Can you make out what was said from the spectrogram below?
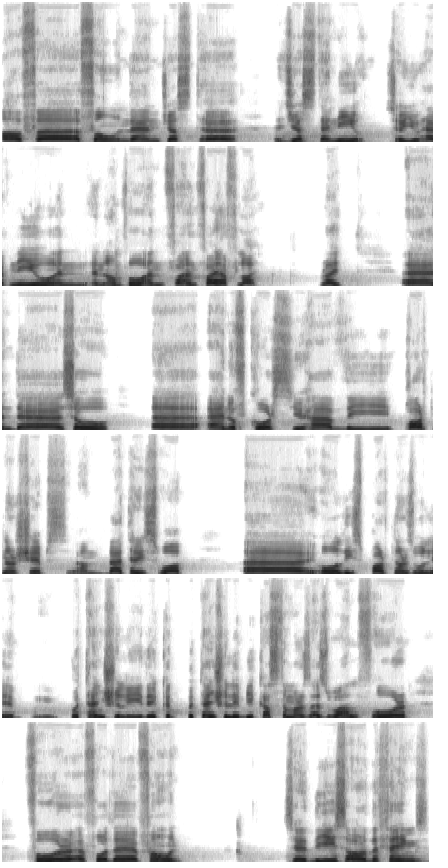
of uh, phone than just uh, just a NIO. So you have NIO and, and ONVO and, and Firefly, right? And uh, so, uh, and of course, you have the partnerships on battery swap. Uh, all these partners will uh, potentially, they could potentially be customers as well for, for, for the phone so these are the things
